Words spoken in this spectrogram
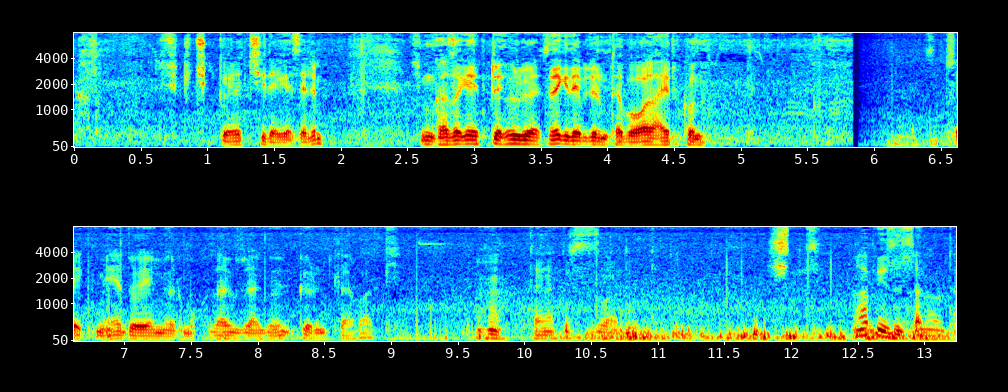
Bakalım. Şu küçük göletçiyi de gezelim. Şimdi gaza gelip de öbür gölete de gidebilirim tabii. O ayrı konu. Evet, çekmeye doyamıyorum. O kadar güzel gö- görüntüler var ki. Aha, bir tane hırsız vardı. Şşt, ne yapıyorsun sen orada?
